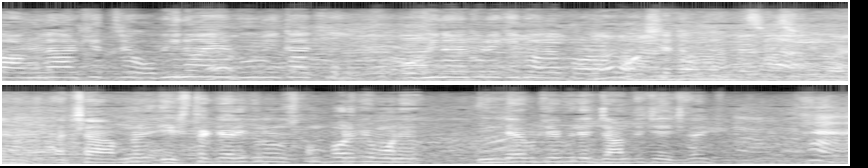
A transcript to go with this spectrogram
বাংলার ক্ষেত্রে অভিনয়ের ভূমিকা কি? অভিনয় করে কীভাবে পড়াবো সেটাও জানতে আচ্ছা আপনার এক্সট্রা ক্যারিকুলাম সম্পর্কে মানে ইন্টারভিউ টেবিলে জানতে চেয়েছি তাই হ্যাঁ।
